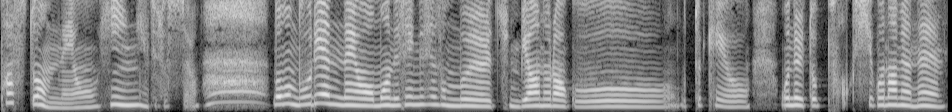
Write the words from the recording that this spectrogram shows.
파스도 없네요. 힝 해주셨어요. 너무 무리했네요. 어머니 생신 선물 준비하느라고. 어떡해요. 오늘 또 푹 쉬고 나면은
